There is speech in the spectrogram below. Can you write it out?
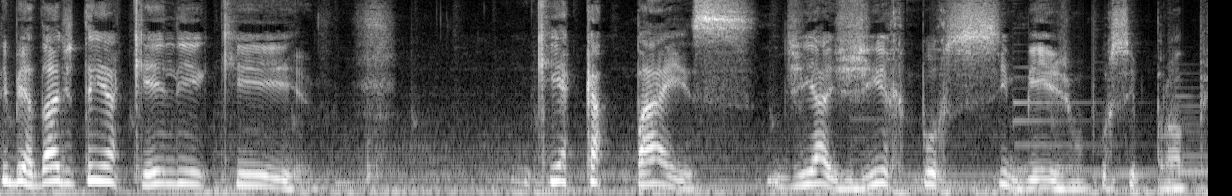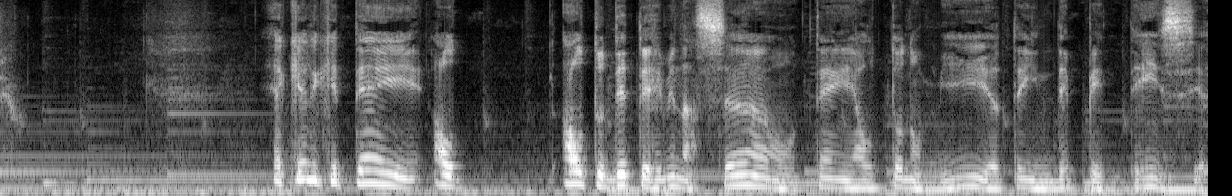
Liberdade tem aquele que que é capaz de agir por si mesmo, por si próprio. É aquele que tem autodeterminação, tem autonomia, tem independência.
